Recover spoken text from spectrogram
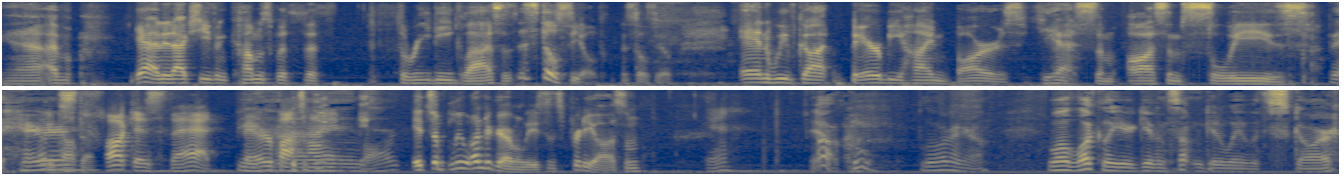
Yeah, I've yeah, and it actually even comes with the 3D glasses. It's still sealed. It's still sealed. And we've got Bare Behind Bars. Yes, some awesome sleaze. Bear. What the fuck is that? Bear Behind- behind bar? It's a Blue Underground release. It's pretty awesome. Yeah. Oh, cool. Blue Underground. Well, luckily you're giving something good away with Scar.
